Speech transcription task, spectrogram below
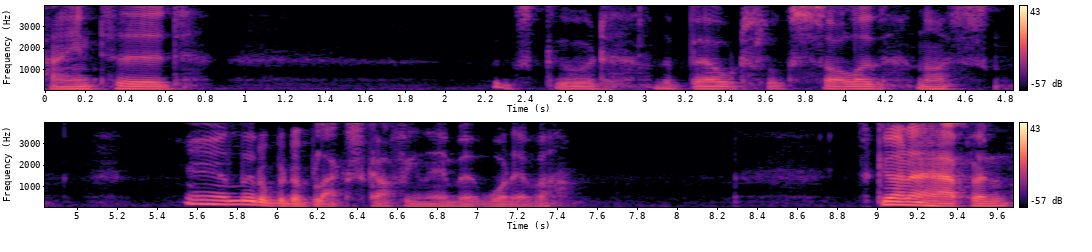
painted. Looks good. The belt looks solid. Nice. Yeah, a little bit of black scuffing there, but whatever. It's going to happen.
